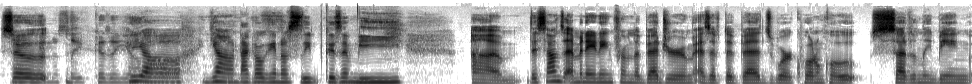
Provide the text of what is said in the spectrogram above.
So I'm sleep because of y'all, y'all." y'all not gonna get no sleep because of me. Um, the sounds emanating from the bedroom as if the beds were quote unquote suddenly being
